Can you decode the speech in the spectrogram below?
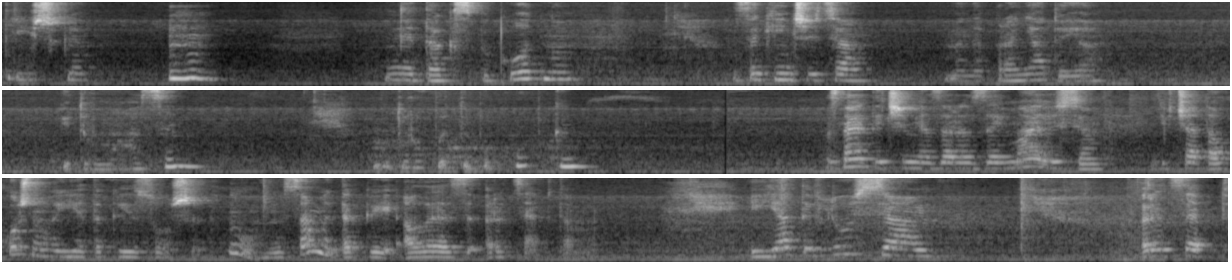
трішки. Не так спекотно. Закінчиться в мене прання, то я піду в магазин, буду робити покупки. Знаєте, чим я зараз займаюся? Дівчата, у кожного є такий зошит. Ну, не саме такий, але з рецептами. І я дивлюся рецепт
